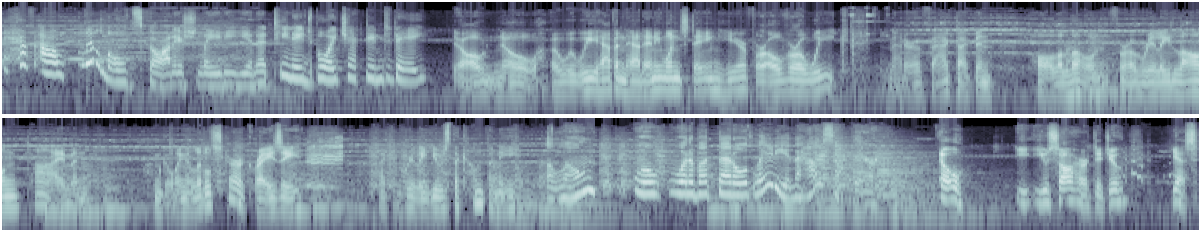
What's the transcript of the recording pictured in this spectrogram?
Have a little old Scottish lady and a teenage boy checked in today? Oh, no. Uh, we- We haven't had anyone staying here for over a week. Matter of fact, I've been all alone for a really long time, and I'm going a little stir crazy. I could really use the company. Alone? Well, what about that old lady in the house up there? Oh, y- you saw her, did you? Yes.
